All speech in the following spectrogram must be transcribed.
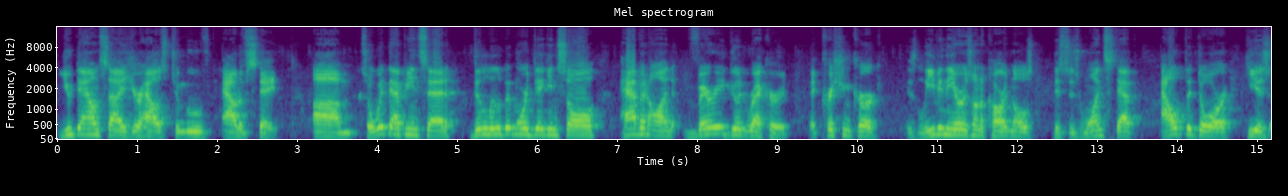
You downsize your house to move out of state. Um, so, with that being said, did a little bit more digging, Saul. Have it on very good record that Christian Kirk is leaving the Arizona Cardinals. This is one step out the door. He is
